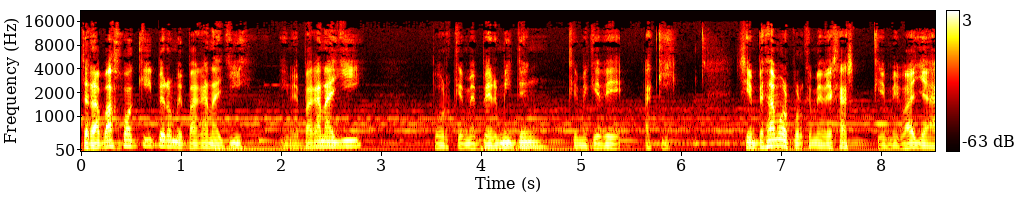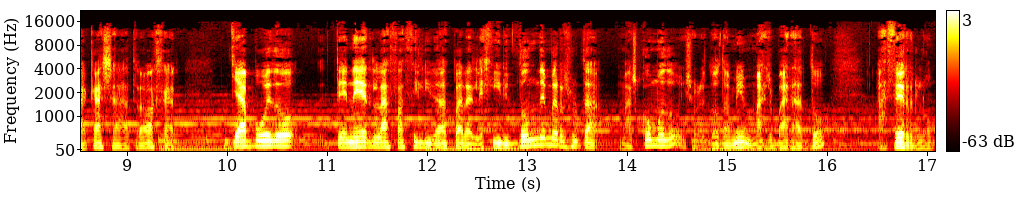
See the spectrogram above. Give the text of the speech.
trabajo aquí pero me pagan allí y me pagan allí porque me permiten que me quede aquí. Si empezamos porque me dejas que me vaya a casa a trabajar, ya puedo tener la facilidad para elegir dónde me resulta más cómodo y sobre todo también más barato hacerlo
